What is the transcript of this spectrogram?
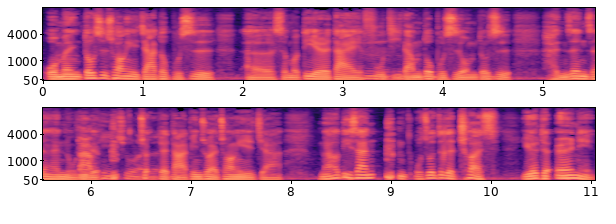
我们都是创业家，都不是呃什么第二代、富几代，我们都不是，我们都是很认真、很努力的，对，打拼出来创业家。然后第三，我说这个 trust，you have to earn it。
